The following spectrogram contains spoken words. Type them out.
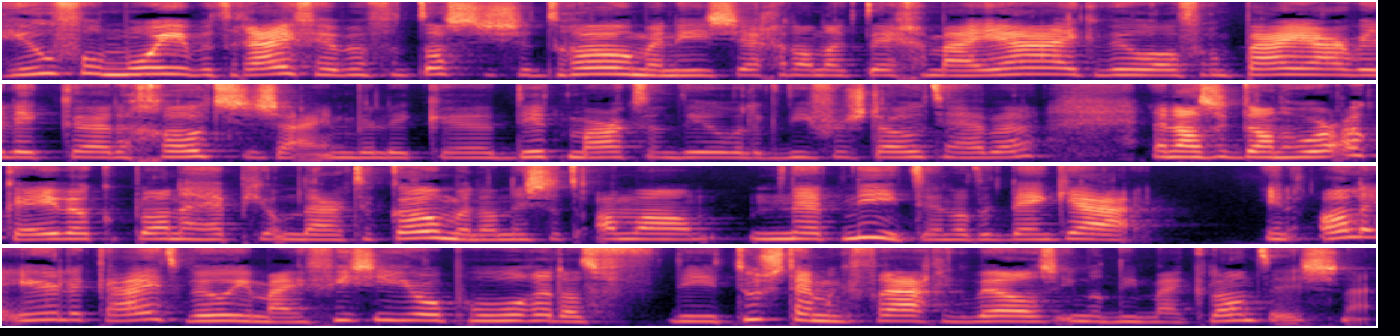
heel veel mooie bedrijven hebben een fantastische droom. En die zeggen dan ook tegen mij: Ja, ik wil over een paar jaar wil ik uh, de grootste zijn. Wil ik dit marktaandeel, wil ik die verstoten hebben. En als ik dan hoor: Oké, welke plannen heb je om daar te komen? Dan is het allemaal net niet. En dat ik denk: Ja, in alle eerlijkheid, wil je mijn visie hierop horen? Dat, die toestemming vraag ik wel als iemand niet mijn klant is. Nou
